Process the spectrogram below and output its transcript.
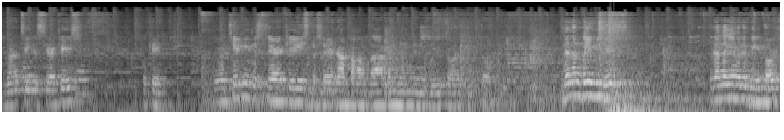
You gonna take the staircase? Okay. We're taking the staircase kasi napakabagal ng elevator dito. Ilan lang ba yung minutes? Ilan lang yung elevators?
